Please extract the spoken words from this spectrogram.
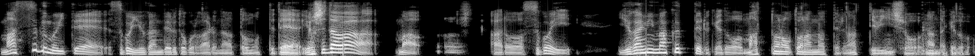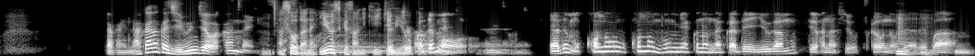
まっすぐ向いて、すごい歪んでるところがあるなと思ってて、吉田は、まうんあ、あの、すごい、歪みまくってるけど、まっとうな大人になってるなっていう印象なんだけど。だからねなかなか自分じゃわかんないんですよあそうだね。ゆうすけさんに聞いてみようか。でもうんうんいや、でも、この、この文脈の中で歪むっていう話を使うのであれば、うんうん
